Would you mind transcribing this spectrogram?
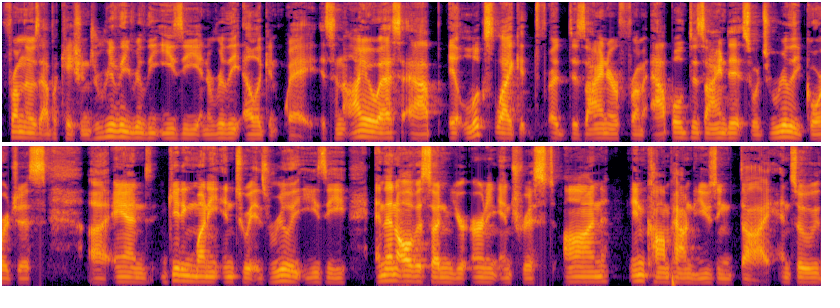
from those applications really, really easy in a really elegant way. It's an iOS app. It looks like it, a designer from Apple designed it, so it's really gorgeous. Uh, and getting money into it is really easy. And then all of a sudden, you're earning interest on in Compound using Dai. And so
